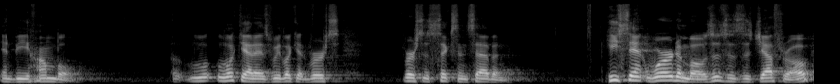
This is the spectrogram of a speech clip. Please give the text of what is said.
and be humble. Look at it as we look at verse, verses 6 and 7. He sent word to Moses, this is Jethro,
